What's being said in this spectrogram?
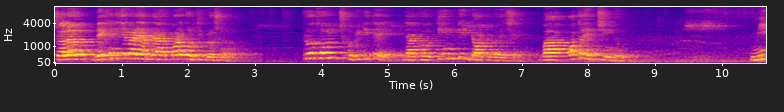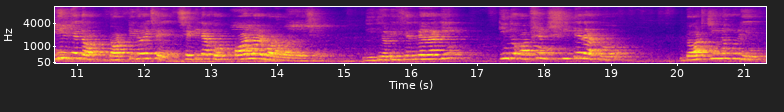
চলো দেখে নিই এবারে আমরা পরবর্তী প্রশ্ন। প্রথম ছবিটিতে দেখো তিনটি ডট রয়েছে, বা অতএব চিহ্ন। মিডিল যে ডট- ডটটি রয়েছে, সেটি দেখো কর্নার বরাবর রয়েছে। দ্বিতীয়টির ক্ষেত্রে একই কিন্তু অপশন সিতে দেখো ডট চিহ্নগুলি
